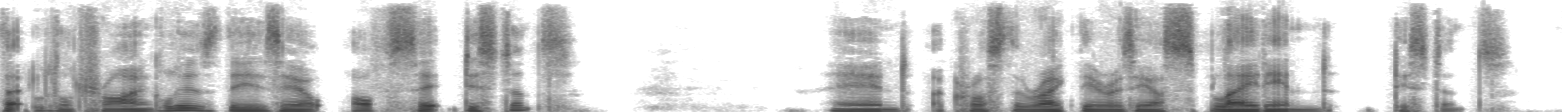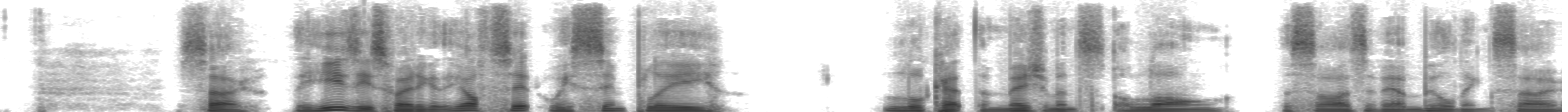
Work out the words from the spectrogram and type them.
that little triangle is, there's our offset distance and across the rake there is our splayed end distance. So the easiest way to get the offset, we simply look at the measurements along the sides of our building. So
